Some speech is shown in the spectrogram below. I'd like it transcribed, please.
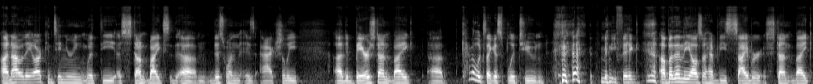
Uh, now, they are continuing with the uh, stunt bikes. Um, this one is actually uh, the Bear Stunt bike. Uh, kind of looks like a Splatoon minifig. Uh, but then they also have the Cyber Stunt bike,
